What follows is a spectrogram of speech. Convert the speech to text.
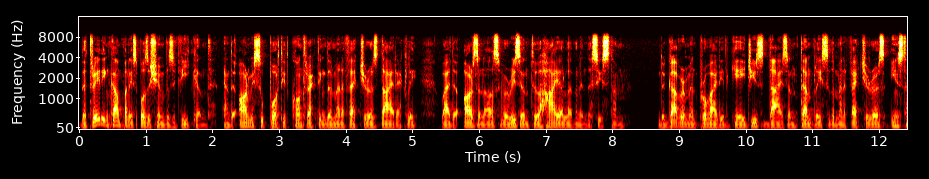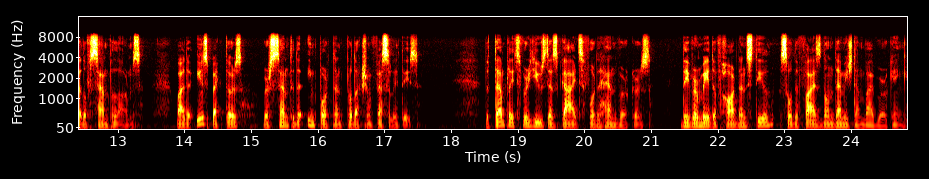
The trading company's position was weakened, and the army supported contracting the manufacturers directly, while the arsenals were risen to a higher level in the system. The government provided gauges, dies, and templates to the manufacturers instead of sample arms, while the inspectors were sent to the important production facilities. The templates were used as guides for the handworkers. They were made of hardened steel, so the files don't damage them by working.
